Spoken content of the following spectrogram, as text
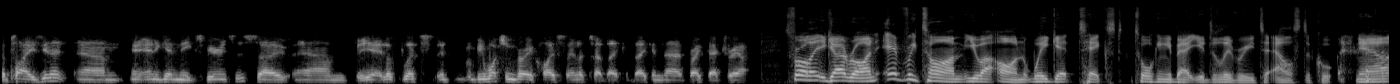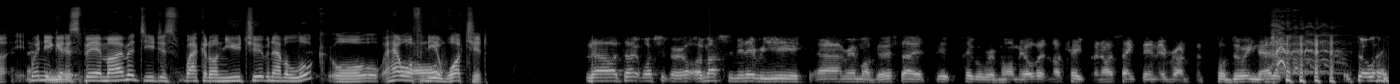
the players in it, um, and, and, again the experiences. So, um, but yeah, look, let's we'll be watching very closely, and let's hope they can they can uh, break that drought. Before I let you go, Ryan, every time you are on, we get text talking about your delivery to Alastair Cook. Now, when you get a spare moment, do you just whack it on YouTube and have a look, or how often oh. do you watch it? No, I don't watch it very. I must admit, every year uh, around my birthday, it, it, people remind me of it, and I keep and I thank them, everyone, for, for doing that. It, it's always,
